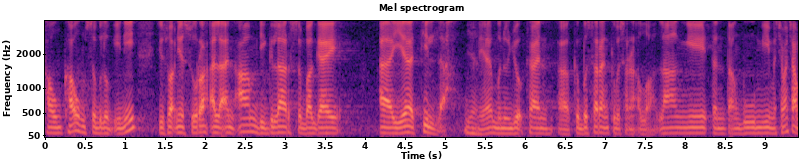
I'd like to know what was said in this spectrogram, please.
kaum-kaum sebelum ini. Sebabnya surah Al-An'am digelar sebagai ayatillah ya, ya menunjukkan uh, kebesaran-kebesaran Allah. Langit, tentang bumi, macam-macam,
